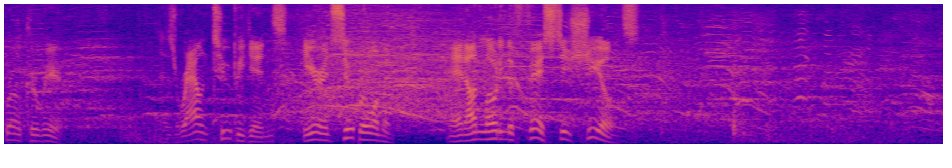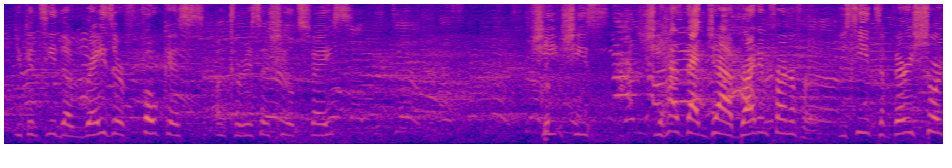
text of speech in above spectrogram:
pro career. As round two begins here in Superwoman. And unloading the fists is Shields. You can see the razor focus on Claressa Shields' face. She she's she has that jab right in front of her. You see, it's a very short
